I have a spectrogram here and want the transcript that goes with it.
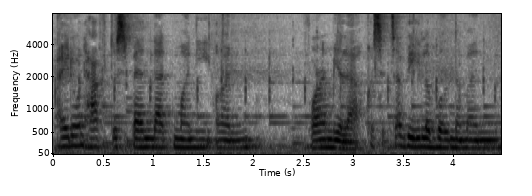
I don't have to spend that money on formula because it's available naman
